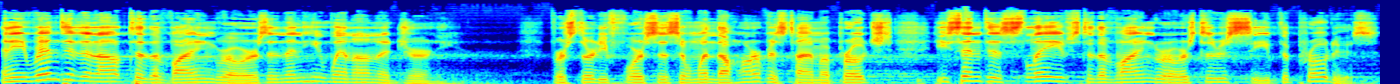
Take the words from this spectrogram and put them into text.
And he rented it out to the vine growers, and then he went on a journey. Verse 34 says, And when the harvest time approached, he sent his slaves to the vine growers to receive the produce.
